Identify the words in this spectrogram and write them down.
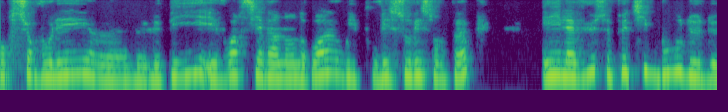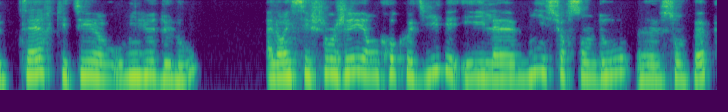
pour survoler euh, le, pays et voir s'il y avait un endroit où il pouvait sauver son peuple. Et il a vu ce petit bout de, terre qui était euh, au milieu de l'eau. Alors il s'est changé en crocodile et il a mis sur son dos euh, son peuple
